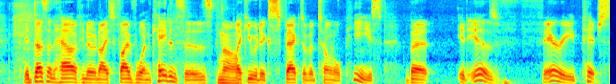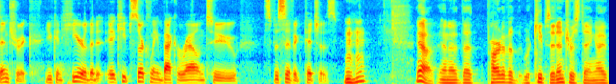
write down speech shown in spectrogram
it doesn't have you know nice five one cadences No. like you would expect of a tonal piece, but it is very pitch centric. You can hear that it, it keeps circling back around to specific pitches. Hmm. Yeah, and it, that part of it keeps it interesting. I,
